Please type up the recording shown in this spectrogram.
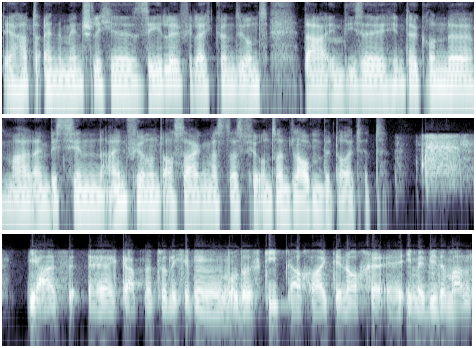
Der hat eine menschliche Seele. Vielleicht können Sie uns da in diese Hintergründe mal ein bisschen einführen und auch sagen, was das für unseren Glauben bedeutet. Ja, es äh, gab natürlich eben, oder es gibt auch heute noch äh, immer wieder mal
